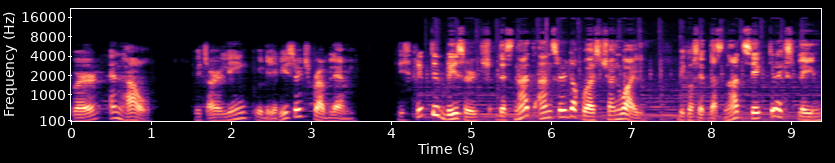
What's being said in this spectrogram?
where, and how, which are linked with a research problem. Descriptive research does not answer the question why, because it does not seek to explain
